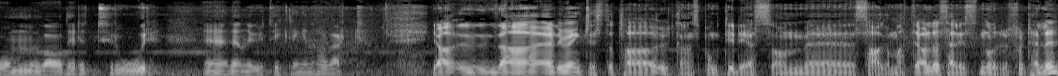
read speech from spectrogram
om hva dere tror eh, denne utviklingen har vært? Ja, da er det jo enklest å ta utgangspunkt i det som eh, sagamaterialet, og særlig Snorre, forteller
